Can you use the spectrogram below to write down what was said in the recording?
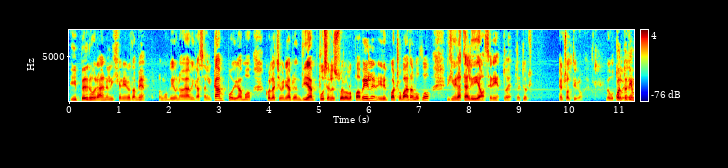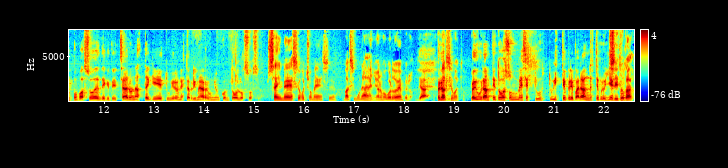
Y Pedro Gran, el ingeniero también. Lo convidé una vez a mi casa en el campo, digamos, con la chimenea prendida, puse en el suelo los papeles y de cuatro patas los dos. Dije, mira, esta es la idea, vamos a hacer esto, esto, esto. Entró al tiro. Me gustó ¿Cuánto tiempo pasó desde que te echaron hasta que tuvieron esta primera reunión con todos los socios? Seis meses, ocho meses, máximo un año, no me acuerdo bien, pero, Ya, pero, máximo esto. pero durante todos esos meses tú estuviste preparando este proyecto. Sí, total.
